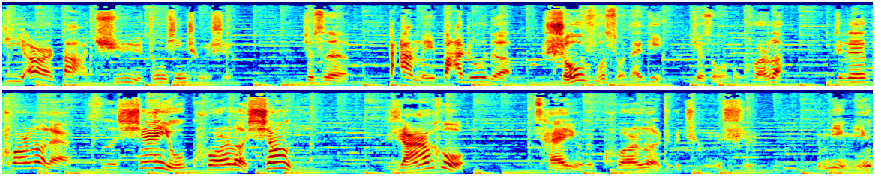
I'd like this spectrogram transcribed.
第二大区域中心城市，就是大美巴州的首府所在地。就是我们库尔勒，这个库尔勒呢是先有库尔勒乡里，然后才有的库尔勒这个城市这个命名。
